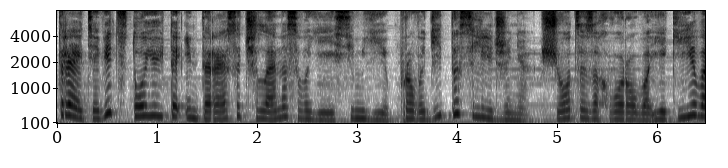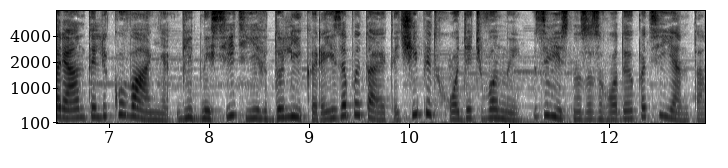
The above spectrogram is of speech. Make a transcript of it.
Третє, відстоюйте інтереси члена своєї сім'ї. Проведіть дослідження, що це за хвороба, які є варіанти лікування. Віднесіть їх до лікаря і запитайте, чи підходять вони. Звісно, за згодою пацієнта.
